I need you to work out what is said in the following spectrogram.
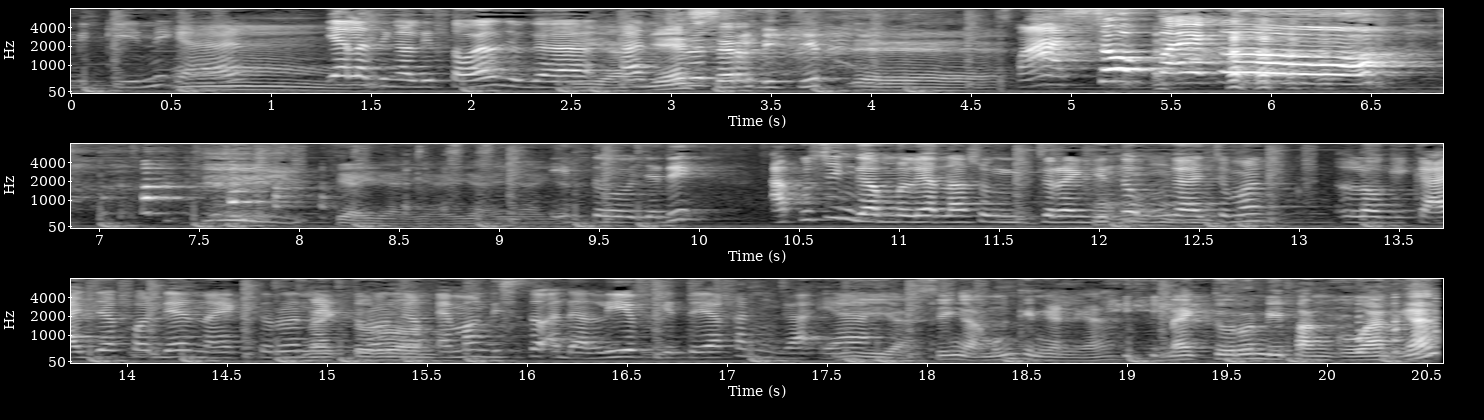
bikini kan. Hmm. Ya lah tinggal di toel juga Iya, kan geser dikit. Eh. Masuk Pak Eko. Ya ya ya ya ya. ya. itu. Jadi aku sih nggak melihat langsung jreng gitu, Hmm. enggak cuma logika aja kok dia naik turun naik, Naik turun. turun. Em- Emang di situ ada lift gitu ya kan enggak ya. Iya sih nggak mungkin kan ya. Naik turun di pangkuan kan?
